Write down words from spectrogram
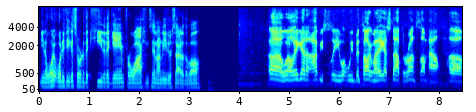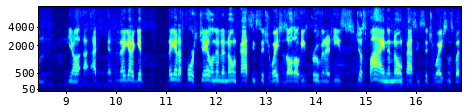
you know, what, what do you think is sort of the key to the game for Washington on either side of the ball? Uh, well, they got to obviously what we've been talking about. They got to stop the run somehow. Um, you know, I, I, they got to get, they got to force Jalen into known passing situations. Although he's proven that he's just fine in known passing situations, but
